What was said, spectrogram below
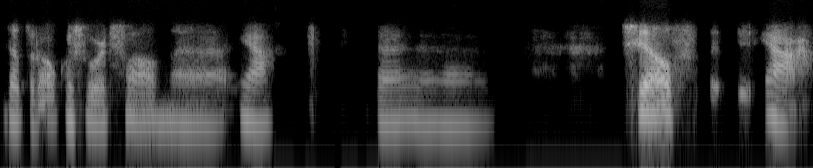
dat er ook een soort van ja, zelf, ja,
